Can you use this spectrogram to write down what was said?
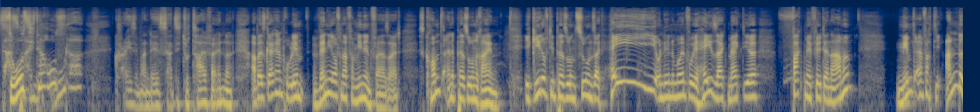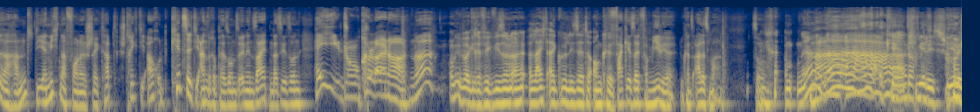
Das So ist mein sieht er aus? Bruder? Crazy, Mann, der ist, hat sich total verändert. Aber ist gar kein Problem, wenn ihr auf einer Familienfeier seid. Es kommt eine Person rein. Ihr geht auf die Person zu und sagt, hey! Und in dem Moment, wo ihr hey sagt, merkt ihr, fuck, mir fehlt der Name. Nehmt einfach die andere Hand, die ihr nicht nach vorne gestreckt habt, streckt die auch und kitzelt die andere Person so in den Seiten, dass ihr so ein Hey, du Kleiner, ne? Übergriffig, wie so ein leicht alkoholisierter Onkel. Fuck, ihr seid Familie. Du kannst alles machen. So. Na, Na, okay, doch schwierig, nicht. schwierig.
